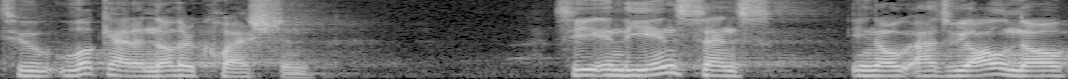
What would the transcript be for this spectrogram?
to look at another question See, in the incense, you know, as we all know,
